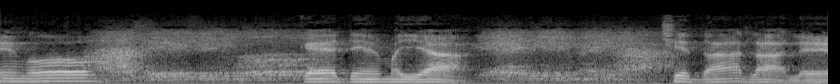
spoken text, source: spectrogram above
ဉ်ကို ကဲတင်မယချစ်သာလှလေ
